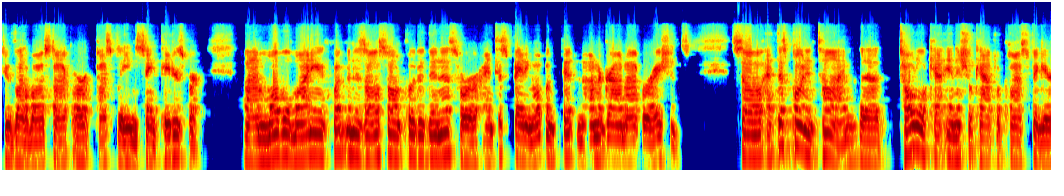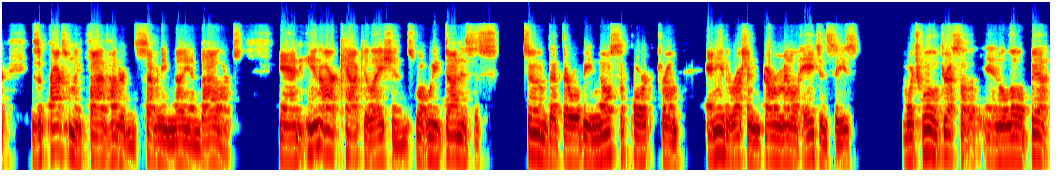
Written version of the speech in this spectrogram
to Vladivostok or possibly even St. Petersburg. Um, mobile mining equipment is also included in this. We're anticipating open pit and underground operations. So at this point in time, the total ca- initial capital cost figure is approximately $570 million. And in our calculations, what we've done is assume that there will be no support from any of the Russian governmental agencies, which we'll address uh, in a little bit,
